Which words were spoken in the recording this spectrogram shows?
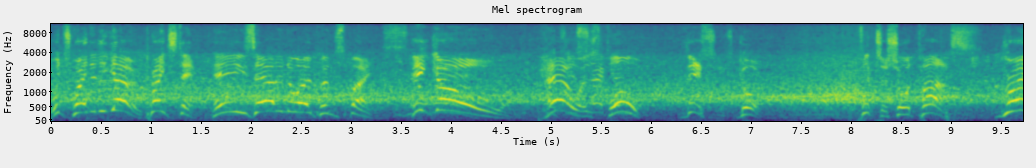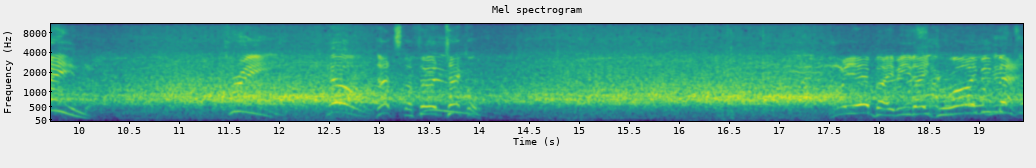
which way did he go? Great step. He's out into open space. He go! Powers full. This is good. Flicks a short pass. Green. Three. Held. That's the third tackle. Oh yeah, baby, they drive him back.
